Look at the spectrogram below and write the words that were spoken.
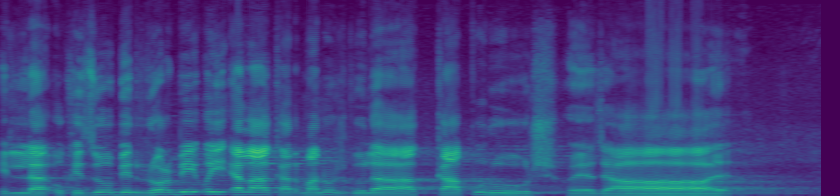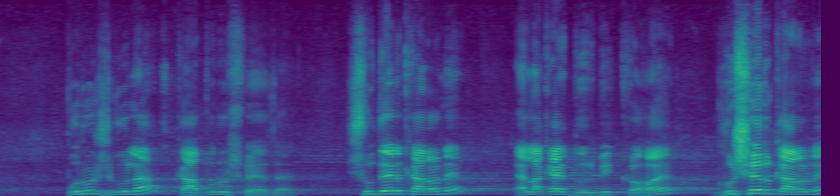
ইল্লা উখিজু বির রবি ওই এলাকার মানুষগুলা কাপুরুষ হয়ে যায়। পুরুষগুলা কাপুরুষ হয়ে যায়। সুদের কারণে এলাকায় দুর্ভিক্ষ হয়, ঘুষের কারণে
